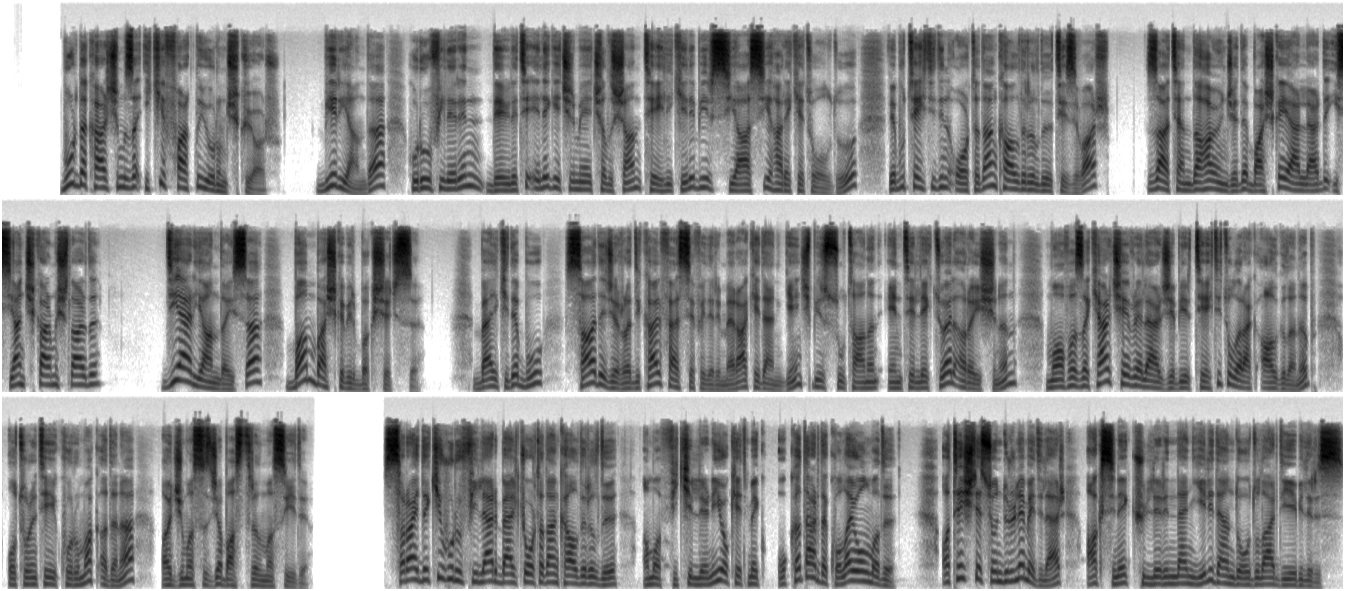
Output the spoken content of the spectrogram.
Burada karşımıza iki farklı yorum çıkıyor. Bir yanda hurufilerin devleti ele geçirmeye çalışan tehlikeli bir siyasi hareket olduğu ve bu tehdidin ortadan kaldırıldığı tezi var. Zaten daha önce de başka yerlerde isyan çıkarmışlardı. Diğer yanda ise bambaşka bir bakış açısı. Belki de bu sadece radikal felsefeleri merak eden genç bir sultanın entelektüel arayışının muhafazakar çevrelerce bir tehdit olarak algılanıp otoriteyi korumak adına acımasızca bastırılmasıydı. Saraydaki hurufiler belki ortadan kaldırıldı ama fikirlerini yok etmek o kadar da kolay olmadı. Ateşle söndürülemediler, aksine küllerinden yeniden doğdular diyebiliriz.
